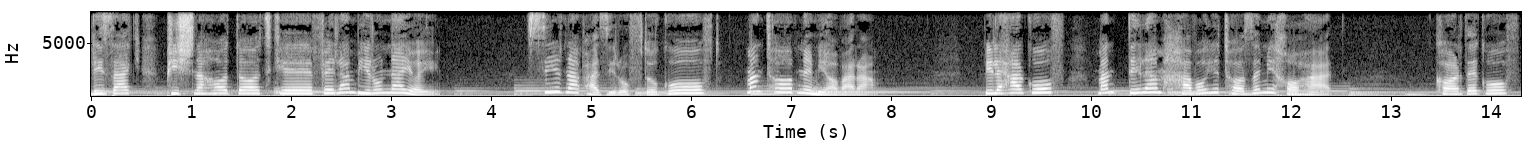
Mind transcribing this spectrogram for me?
لیزک پیشنهاد داد که فعلا بیرون نیاییم. سیر نپذیرفت و گفت من تاب نمی آورم بیلهر گفت من دلم هوای تازه می خواهد کارده گفت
